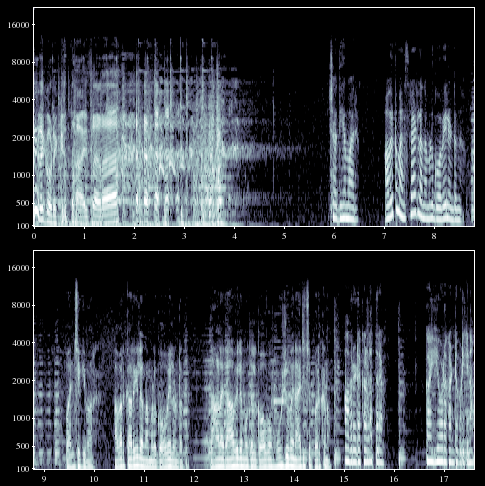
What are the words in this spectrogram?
നിനക്കൊടുക്ക തായ്സാടാ ചതിയമാര് അവർക്ക് മനസ്സിലായിട്ടില്ല നമ്മൾ ഗോവയിലുണ്ടെന്ന്. വഞ്ചിക്കുമാർ അവർക്കറിയില്ല നമ്മൾ ഗോവയിലുണ്ടെന്ന്. നാളെ രാവിലെ മുതൽ ഗോവ മുഴുവൻ അരിച്ചു പേർക്കണം അവരുടെ കള്ളത്തരം കയ്യോടെ കണ്ടുപിടിക്കണം.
